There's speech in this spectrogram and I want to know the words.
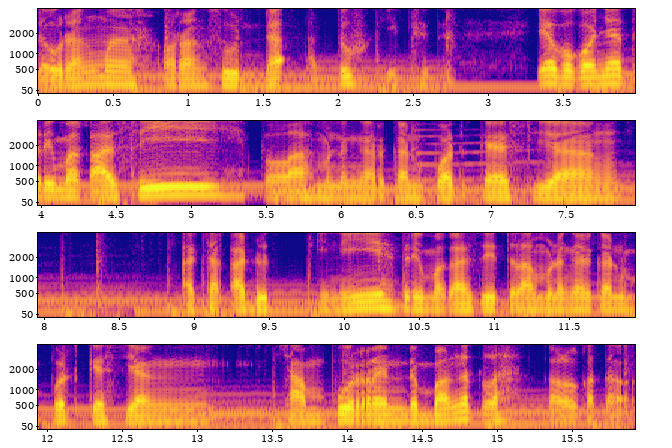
ada orang mah orang Sunda atuh gitu. Ya pokoknya terima kasih telah mendengarkan podcast yang acak adut ini. Terima kasih telah mendengarkan podcast yang campur random banget lah kalau kata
